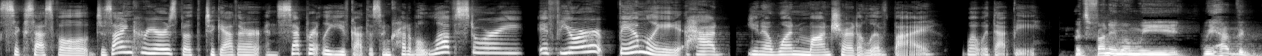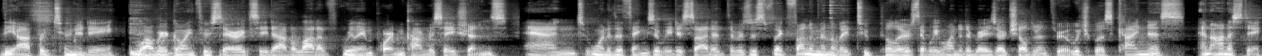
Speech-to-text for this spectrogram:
successful design careers, both together and separately. You've got this incredible love story. If your family had, you know, one mantra to live by, what would that be? It's funny when we we had the the opportunity while we were going through surrogacy to have a lot of really important conversations. And one of the things that we decided there was just like fundamentally two pillars that we wanted to raise our children through, which was kindness and honesty.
